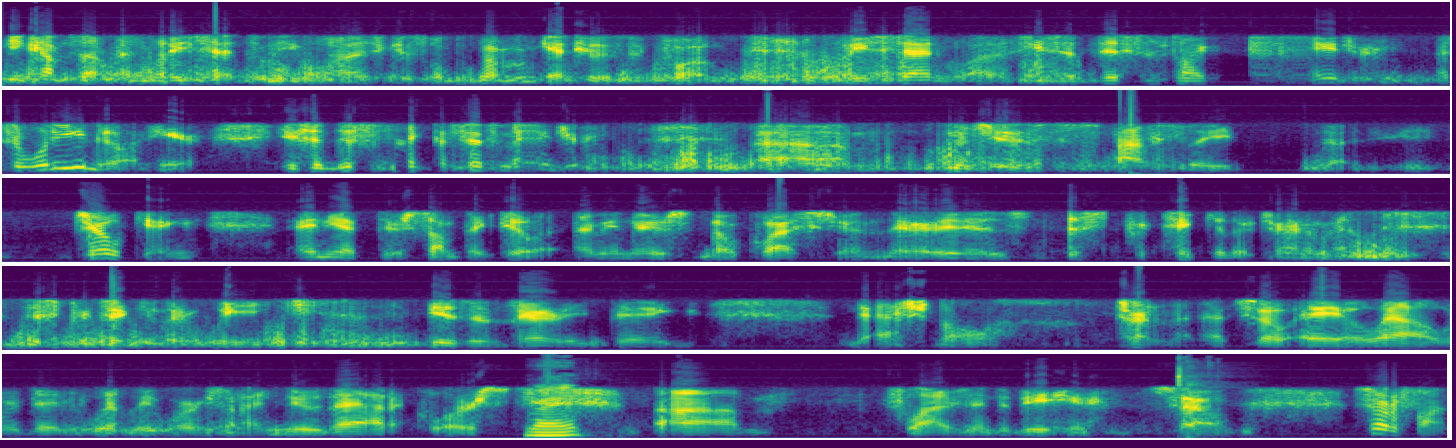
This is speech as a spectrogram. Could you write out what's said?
he comes up and what he said to me was, because I'm going to get to his quote. What he said was, he said, "This is like major." I said, "What are you doing here?" He said, "This is like the fifth major," um, which is obviously uh, joking, and yet there's something to it. I mean, there's no question. There is this particular tournament, this particular week is a very big national tournament. And so AOL, where David Whitley works, and I knew that, of course, Right. um, flies in to be here. So, sort of fun.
